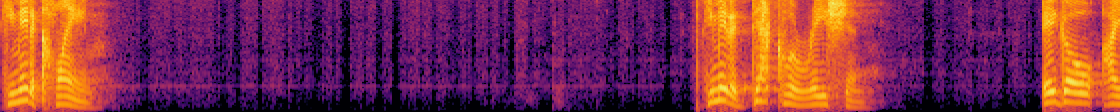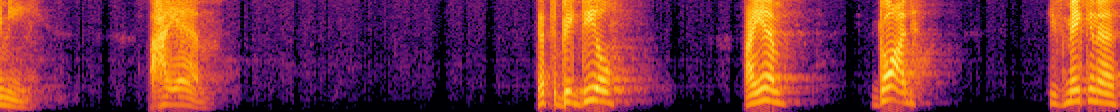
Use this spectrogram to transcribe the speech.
he made a claim. He made a declaration. Ego eimi. I am. That's a big deal. I am. God. He's making a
